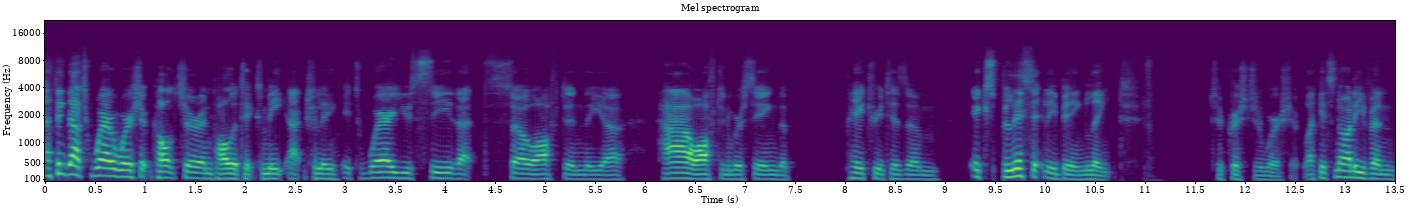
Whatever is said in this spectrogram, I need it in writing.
I think that's where worship culture and politics meet actually. It's where you see that so often the uh, how often we're seeing the patriotism explicitly being linked to christian worship. Like it's not even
